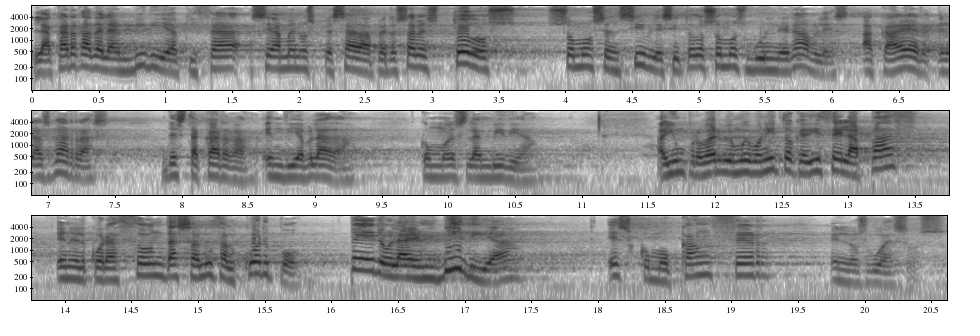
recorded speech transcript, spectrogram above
la carga de la envidia quizá sea menos pesada, pero sabes, todos somos sensibles y todos somos vulnerables a caer en las garras de esta carga endiablada, como es la envidia. Hay un proverbio muy bonito que dice, la paz en el corazón da salud al cuerpo, pero la envidia es como cáncer en los huesos.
